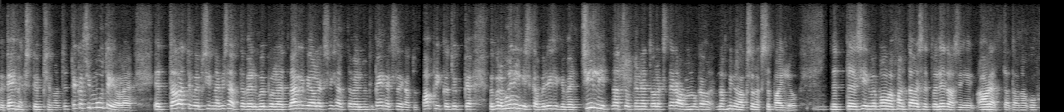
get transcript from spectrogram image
või pehmeks küpsenud, et ega siin muud ei ole, et alati võib sinna visata veel võib-olla, et värvi oleks visata veel niisugune peeneks lõigatud paprikatükke, võib-olla mõni viskab veel isegi veel tšillit natukene, et oleks teravam, aga noh, minu jaoks oleks see palju. et eh, siin võib oma fantaasiat veel edasi aretada nagu.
